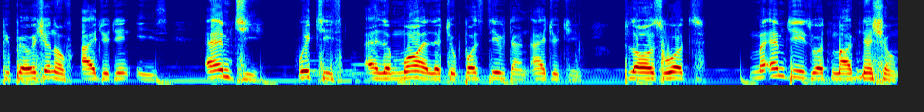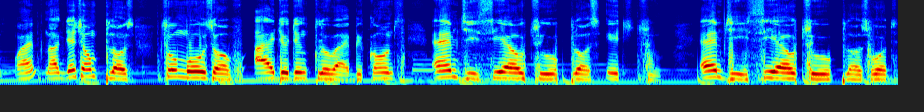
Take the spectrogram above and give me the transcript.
preparation of hydrogen is mg which is a more electropositive than hydrogen plus what? Mg is what? Magnesium right? Magnesium plus 2 moles of hydrogen chloride becomes mgcl2 plus h2 mgcl2 plus what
